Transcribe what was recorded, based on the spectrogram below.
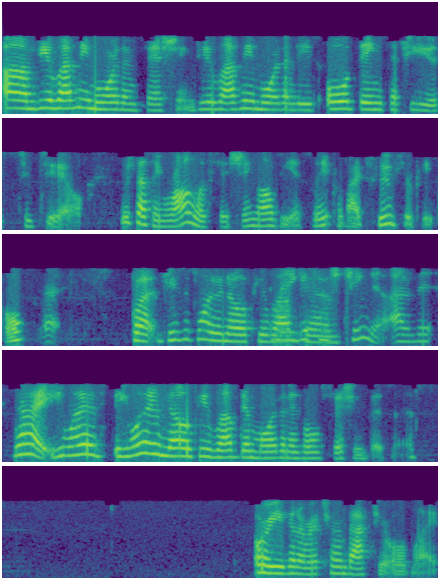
Um, do you love me more than fishing? Do you love me more than these old things that you used to do? There's nothing wrong with fishing, obviously. It provides food for people. Right. But Jesus wanted to know if he And loved he gets him. some out of it. Right. He wanted he wanted to know if he loved him more than his old fishing business. Or are you going to return back to your old life?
